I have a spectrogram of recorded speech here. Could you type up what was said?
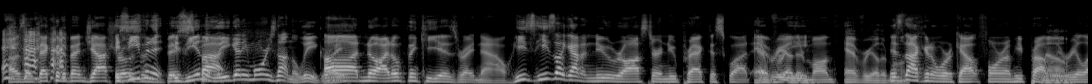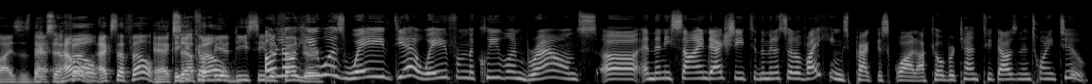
I was like, that could have been Josh. Is Rosen's he even big is he in the league anymore? He's not in the league, right? Uh, no, I don't think he is right now. He's he's like on a new roster, a new practice squad every, other month. Every other month. It's not going to work out for him. He probably No. realizes that. XFL. Hell, XFL. He could come be a DC oh defender. no, he was waived. Yeah, waived from the Cleveland Browns, uh, and then he signed actually to the Minnesota Vikings practice squad October tenth, two thousand and twenty-two.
